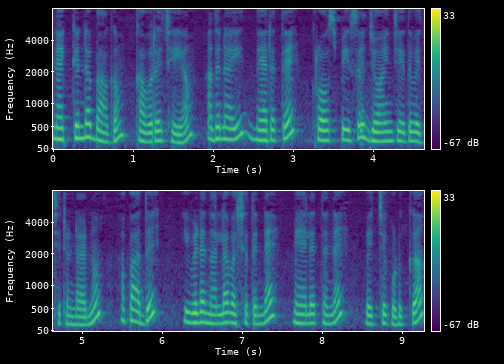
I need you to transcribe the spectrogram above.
നെക്കിന്റെ ഭാഗം കവർ ചെയ്യാം. അതിനായി നേരത്തെ ക്രോസ് പീസ് ജോയിൻ ചെയ്ത് വെച്ചിട്ടുണ്ടായിരുന്നു. അപ്പോൾ അത് ഇവിടെ നല്ല വശത്തിന്റെ മേലെ തന്നെ വെച്ച് കൊടുക്കുക.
